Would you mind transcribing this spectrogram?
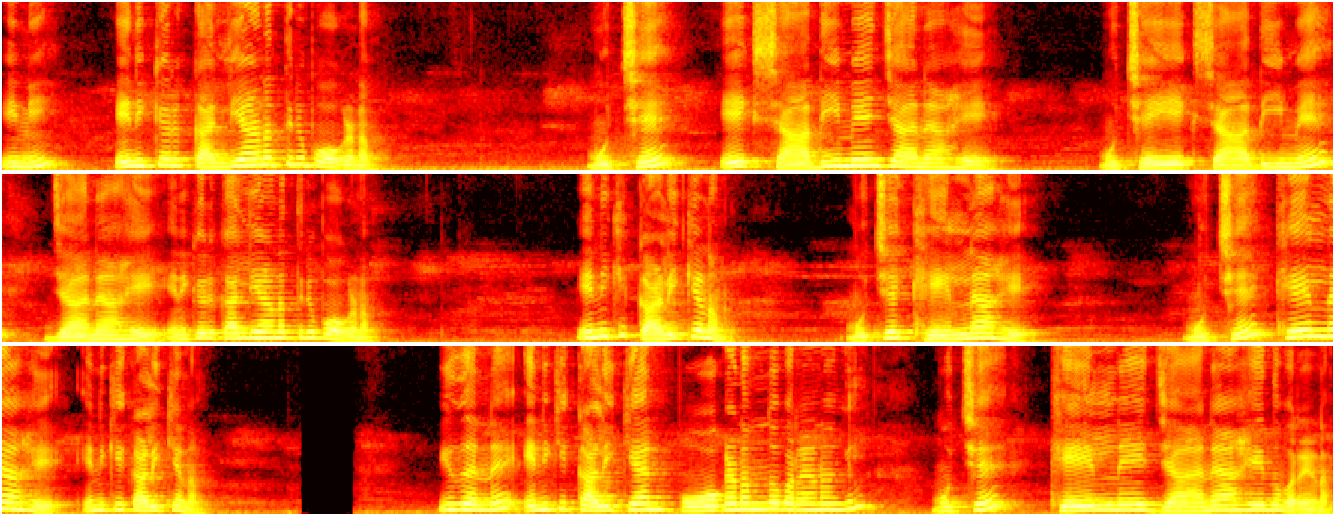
ഇനി എനിക്കൊരു കല്യാണത്തിന് പോകണം. മുച്ചേ ഏക് ഷാദിമേ ജാനാഹേ. മുച്ചേ ഏക് ഷാദിമേ ജാനാഹേ എനിക്കൊരു കല്യാണത്തിന് പോകണം. എനിക്ക് കളിക്കണം. മുച്ചെ ഖേൽനാഹേ. മുച്ചെ ഖേൽനാഹേ എനിക്ക് കളിക്കണം. ഇത് തന്നെ എനിക്ക് കളിക്കാൻ പോകണം എന്ന് പറയണമെങ്കിൽ മുച്ചെ ഖേൽനേ ജാനാഹേ എന്ന് പറയണം.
